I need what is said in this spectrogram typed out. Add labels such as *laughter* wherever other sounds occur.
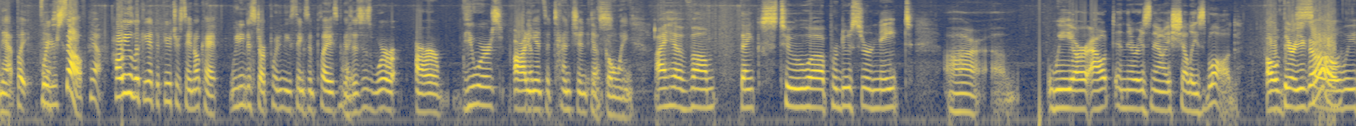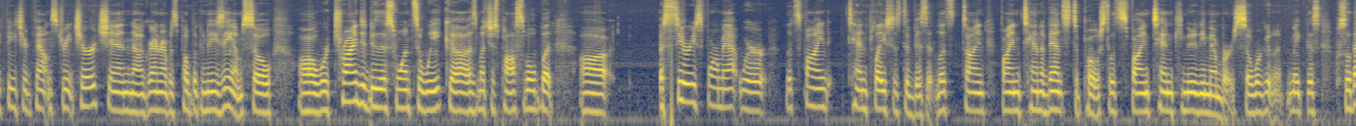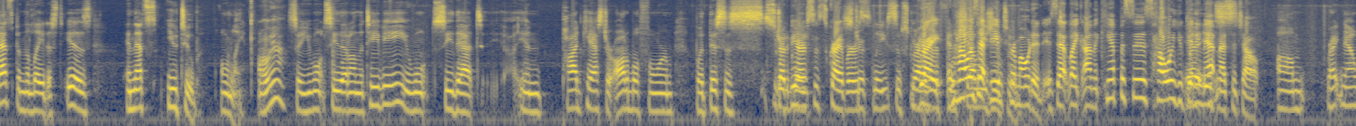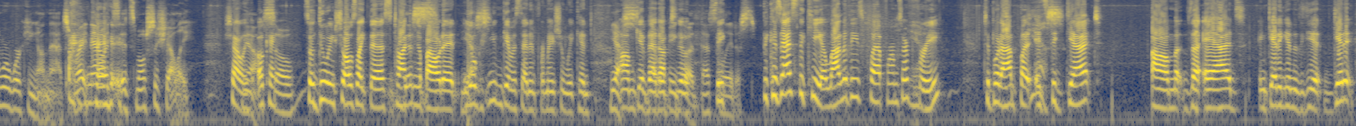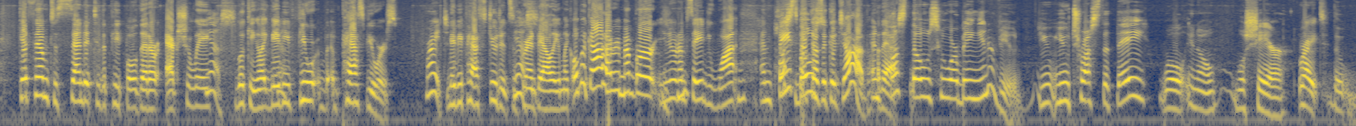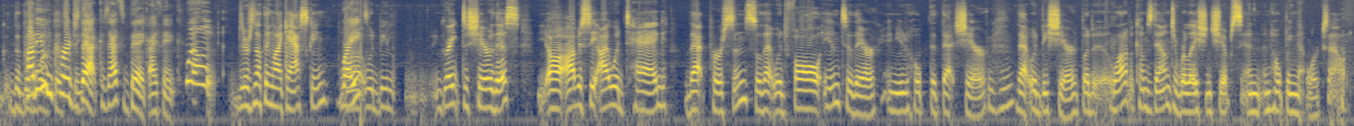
doing that, but for Yes. yourself, Yeah. how are you looking at the future saying, okay, we need to start putting these things in place because Right. this is where our viewers, audience, attention Yes. is going. I have, um, thanks to uh, producer Nate, uh, um, we are out and there is now a Shelley's blog. Oh, there you So go. we featured Fountain Street Church and uh, Grand Rapids Public Museum. So uh, we're trying to do this once a week uh, as much as possible, but uh, a series format where let's find 10 places to visit. Let's find, find 10 events to post. Let's find 10 community members. So we're going to make this. So that's been the latest is, and that's YouTube only. oh yeah. So you won't see that on the TV. You won't see that in podcast or audible form. But this is Gotta be our subscribers. Strictly subscriber. Right. And how is that being YouTube. promoted? Is that like on the campuses? How are you getting uh, that message out? Um, right now we're working on that. Right now it's, Okay. it's mostly Shelley. Shelley. Yeah, okay. so- So, doing shows like this, talking This- about it, yes. you'll, can give us that information. We can Yes, um, give that that, up be to good. That's the latest. Because that's the key. A lot of these platforms are free to put on, but it's to get um, the ads and getting into the get, get it get them to send it to the people that are actually Yes. looking, like maybe fewer past viewers. Right. Maybe past students of Yes. Mm-hmm. Grand Valley. I'm like, oh my God, I remember. You know what I'm saying? You want, and Plus Facebook those- does a good job and of that. plus those who are being interviewed. You you trust that they will you know will share right. the the good How do you encourage that? Because that's big, I think. Well, there's nothing like asking. Uh, Right. it would be great to share this. Uh, obviously, I would tag that person, so that would fall into there, and you'd hope that that share Mm-hmm. that would be shared. But a lot of it comes down to relationships and, and hoping that works out.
